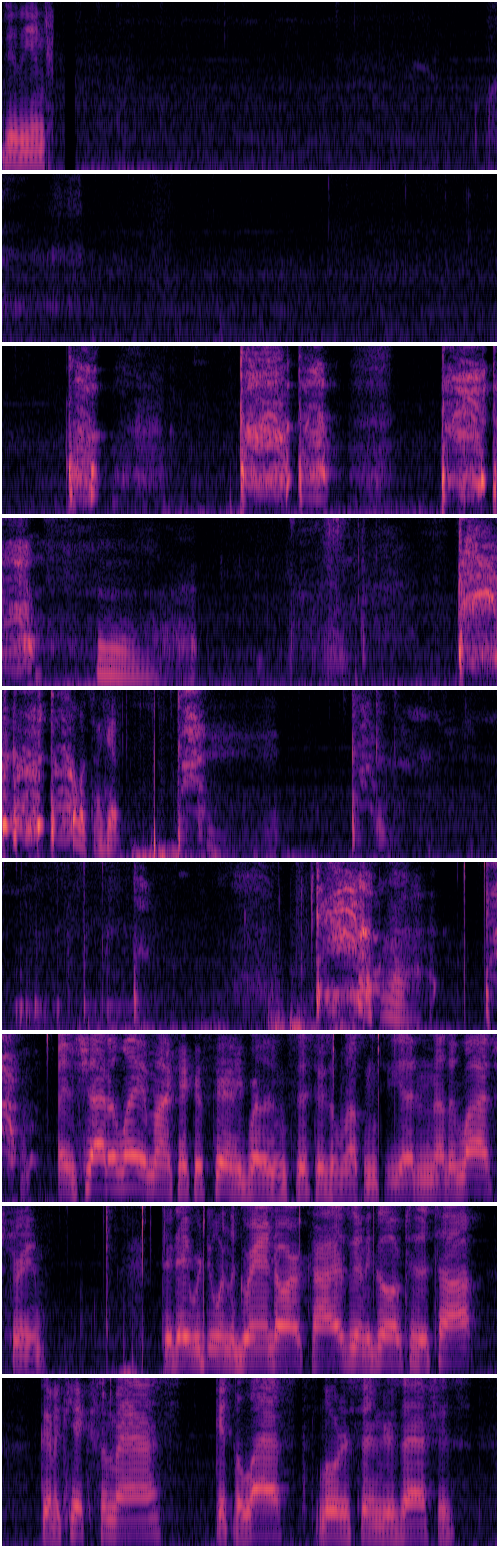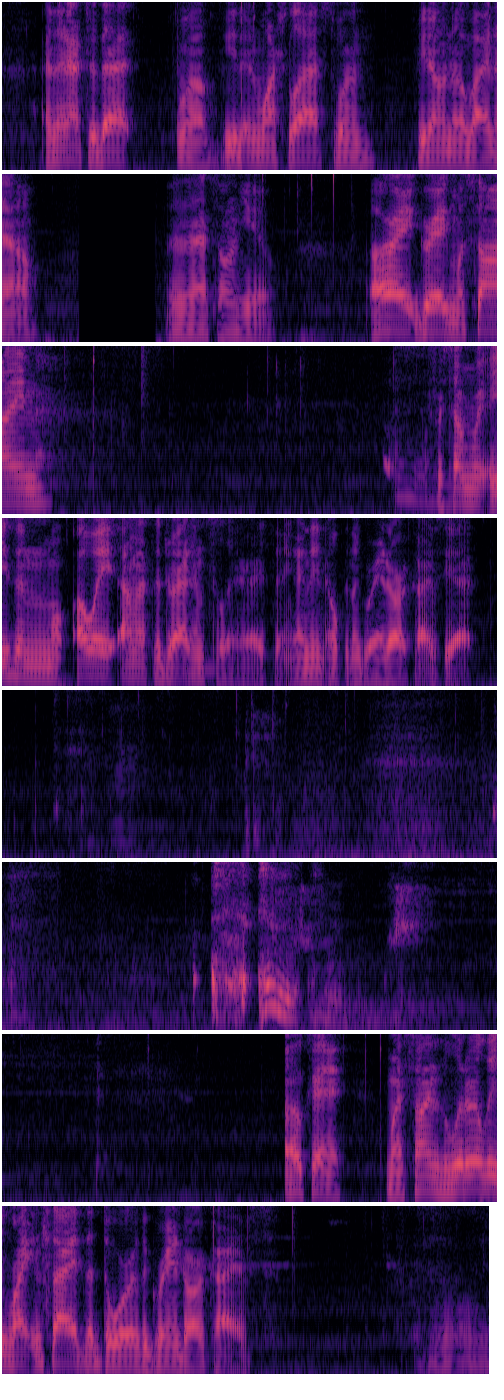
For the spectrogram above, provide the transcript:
do the intro. One second. Shadilay, my Kekistani brothers and sisters, and welcome to yet another live stream. Today we're doing the Grand Archives, gonna go up to the top, gonna kick some ass, get the last Lord of Cinder's ashes, and then after that, well, if you didn't watch the last one, if you don't know by now, then that's on you. Alright, Greg, my sign. For some reason, oh wait, I'm at the Dragon Slayer, I think. I didn't open the Grand Archives yet. okay, my sign's literally right inside the door of the Grand Archives. Don't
